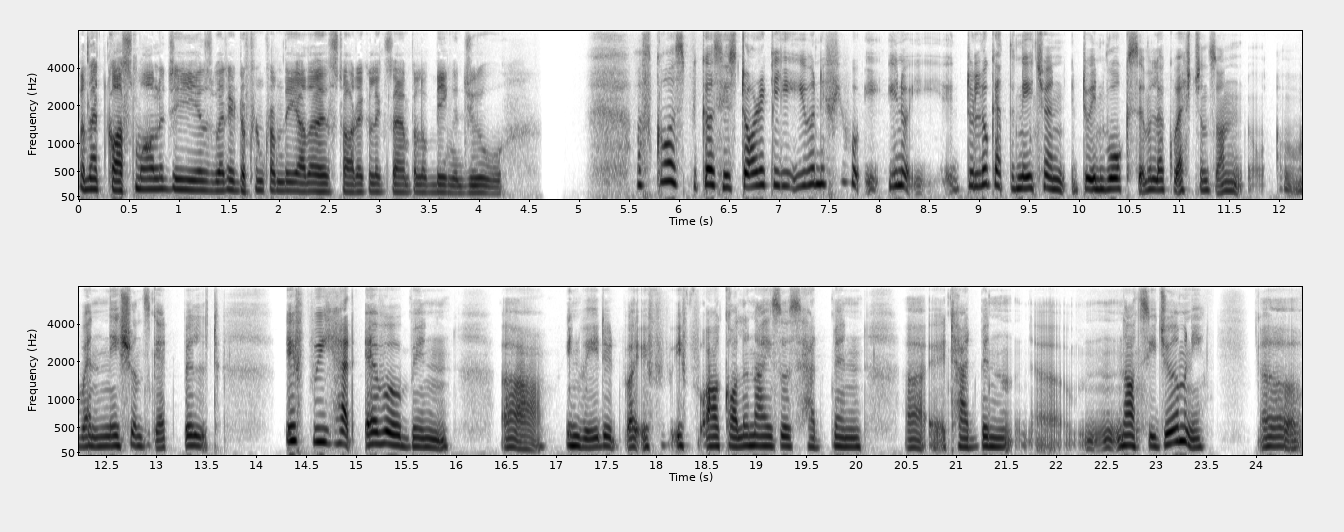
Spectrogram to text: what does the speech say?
But that cosmology is very different from the other historical example of being a Jew. Of course, because historically, even if you, you know, to look at the nature and to invoke similar questions on when nations get built, if we had ever been uh, invaded by if if our colonizers had been uh, it had been uh, Nazi Germany. Uh,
